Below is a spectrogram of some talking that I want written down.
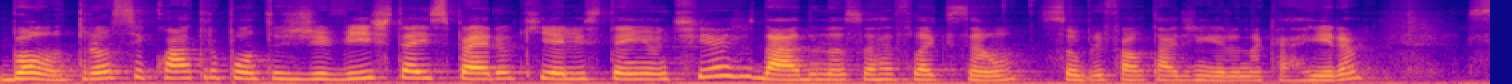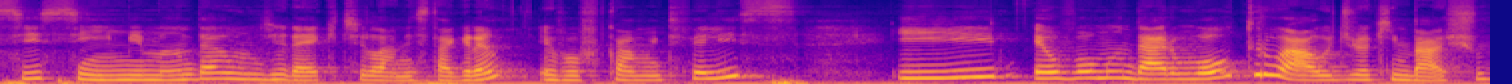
Bom, trouxe quatro pontos de vista e espero que eles tenham te ajudado na sua reflexão sobre faltar dinheiro na carreira. Se sim, me manda um direct lá no Instagram, eu vou ficar muito feliz. E eu vou mandar um outro áudio aqui embaixo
